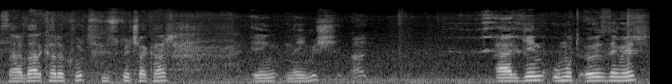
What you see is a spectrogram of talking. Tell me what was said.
Serdar Karakurt, Hüsnü Çakar. En, neymiş? Ergin Umut Özdemir.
